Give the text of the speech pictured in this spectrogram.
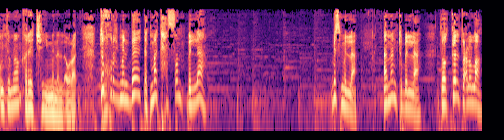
وأنت ما قريت شيء من الاوراد تخرج من بيتك ما تحصنت بالله. بسم الله. آمنت بالله. توكلت على الله.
